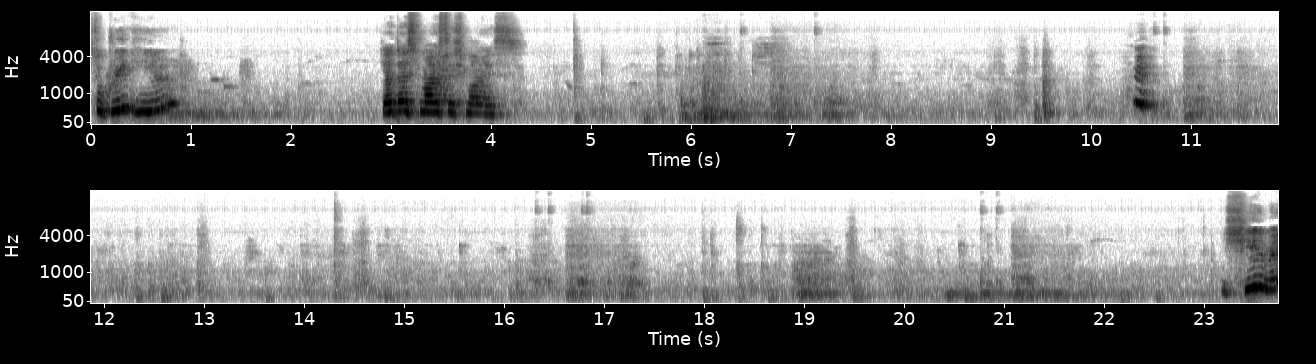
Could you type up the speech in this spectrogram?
Hast du Green Heal? Ja, das ist Mais, das ist Mais. Ich heal mich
